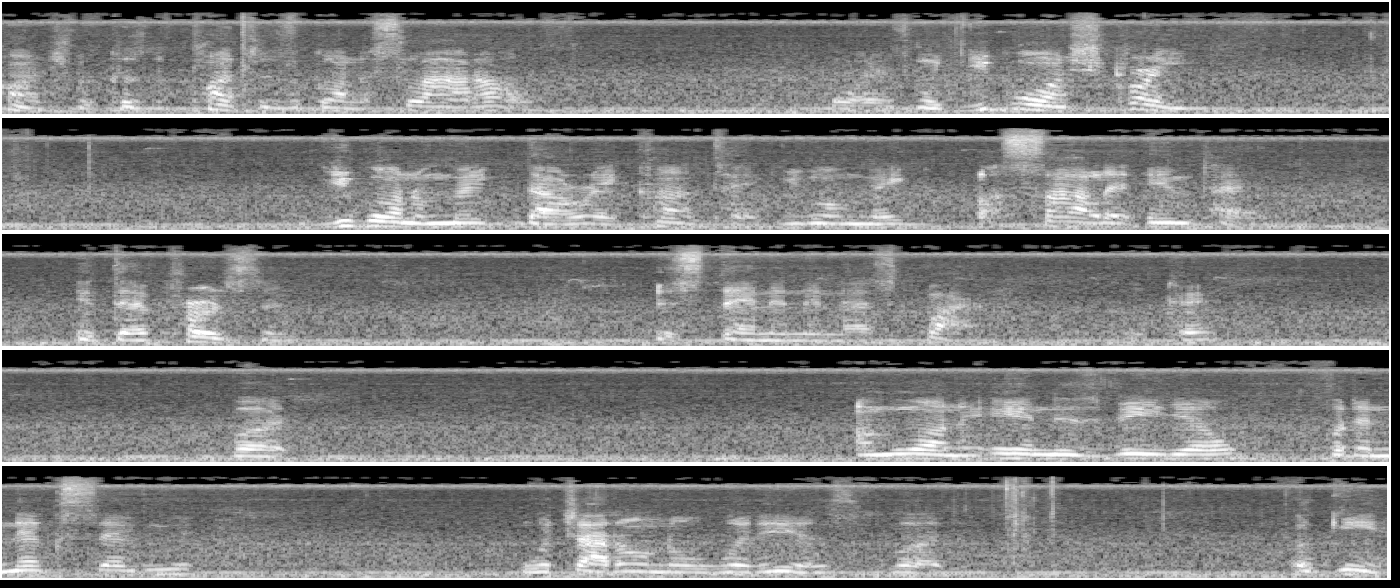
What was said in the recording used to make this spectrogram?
punch because the punches are going to slide off. Whereas when you're going straight, you're going to make direct contact. You're going to make a solid impact if that person is standing in that spot. Okay? But I'm going to end this video for the next segment, which I don't know what is, but again,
